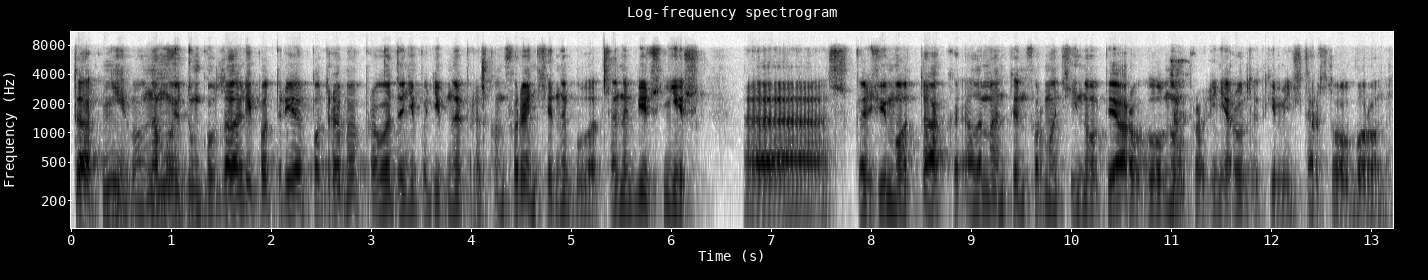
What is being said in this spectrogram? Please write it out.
Так, ні, на мою думку, взагалі потреби в проведенні подібної прес-конференції не було. Це не більш ніж, е, скажімо так, елемент інформаційного піару головного управління розвідки Міністерства оборони,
